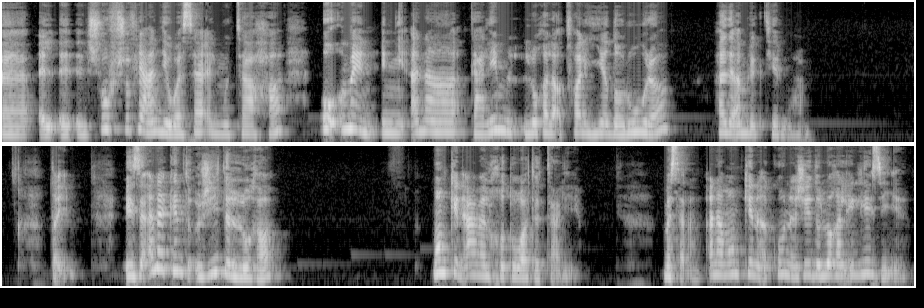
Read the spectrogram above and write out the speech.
آه، شوف شو في عندي وسائل متاحة. أؤمن أني أنا تعليم اللغة لأطفالي هي ضرورة. هذا أمر كتير مهم. طيب إذا أنا كنت أجيد اللغة ممكن أعمل خطوات التالية مثلا أنا ممكن أكون أجيد اللغة الإنجليزية.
